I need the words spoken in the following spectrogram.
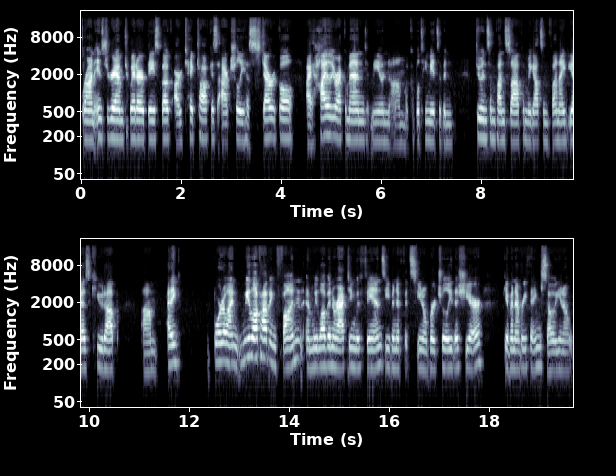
We're on Instagram, Twitter, Facebook. Our TikTok is actually hysterical. I highly recommend. Me and um, a couple teammates have been doing some fun stuff, and we got some fun ideas queued up. Um, I think borderline we love having fun and we love interacting with fans even if it's you know virtually this year given everything. So you know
